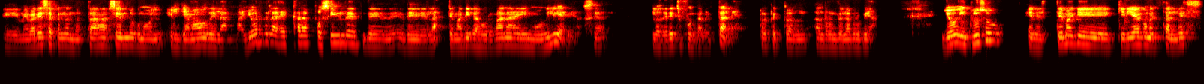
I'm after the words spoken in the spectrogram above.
Eh, me parece, Fernando, estás haciendo como el, llamado de la mayor de las escalas posibles de, de, de las temáticas urbanas e inmobiliarias. O sea, los derechos fundamentales respecto al, al, rol de la propiedad. Yo incluso en el tema que quería comentarles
